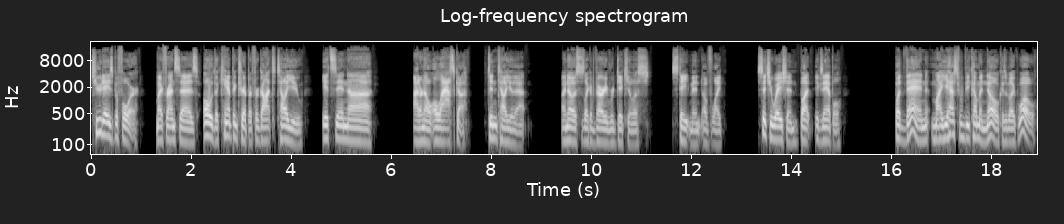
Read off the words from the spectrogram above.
Two days before, my friend says, Oh, the camping trip, I forgot to tell you. It's in, uh, I don't know, Alaska. Didn't tell you that. I know this is like a very ridiculous statement of like situation, but example. But then my yes would become a no because it'd be like, whoa,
